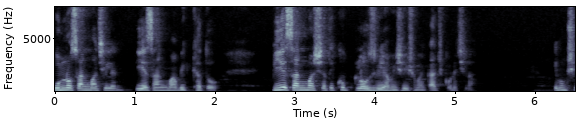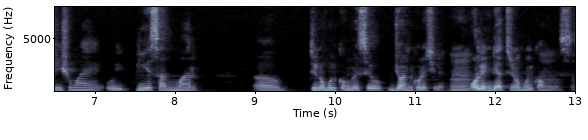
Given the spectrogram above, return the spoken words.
পূর্ণ সাংমা ছিলেন পি এ সাংমা বিখ্যাত। পিএ সাংমার সাথে খুব ক্লোজলি আমি সেই সময় কাজ করেছিলাম। এবং সেই সময় ওই পিএ সাংমার আহ, তৃণমূল কংগ্রেসেও জয়েন করেছিলেন। All India Trinamool Congress.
